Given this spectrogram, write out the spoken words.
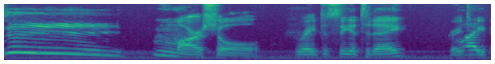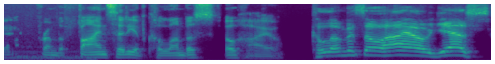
Ramsey. Marshall, great to see you today. Great Like- to be back from the fine city of Columbus, Ohio. Columbus, Ohio. Yes,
